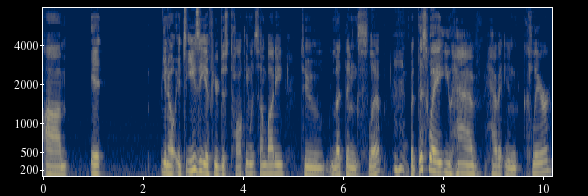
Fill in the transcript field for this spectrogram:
um, it you know it's easy if you're just talking with somebody to let things slip. Mm-hmm. But this way you have have it in clear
